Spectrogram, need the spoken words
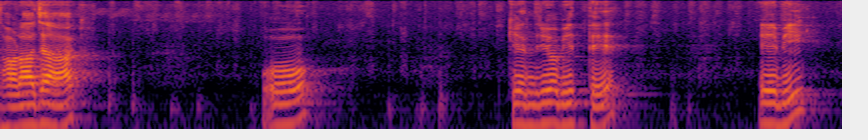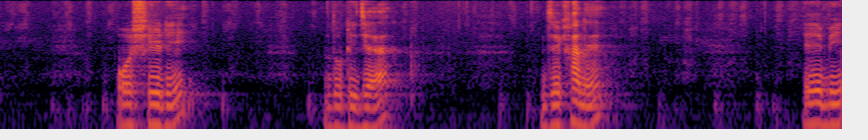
ধরা যাক। ও কেন্দ্রীয় বৃত্তে এ, বি ও সিডি দুটি জ্যা, যেখানে এ, বি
